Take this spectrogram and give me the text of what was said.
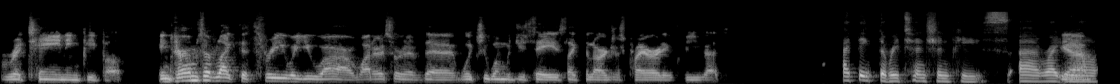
retaining people. In terms of like the three where you are, what are sort of the which one would you say is like the largest priority for you guys? I think the retention piece uh, right yeah. now,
